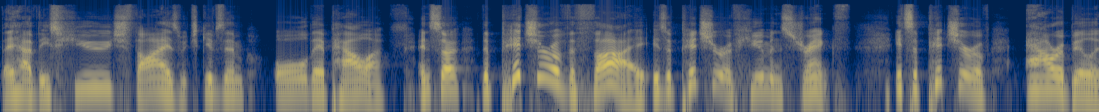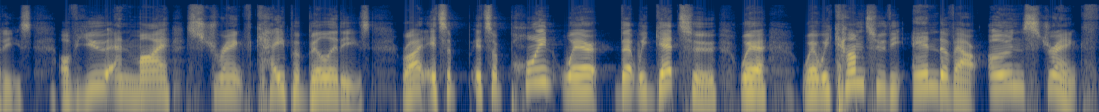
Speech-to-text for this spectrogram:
they have these huge thighs, which gives them all their power. And so the picture of the thigh is a picture of human strength. It's a picture of our abilities, of you and my strength, capabilities, right? It's a it's a point where that we get to where where we come to the end of our own strength.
